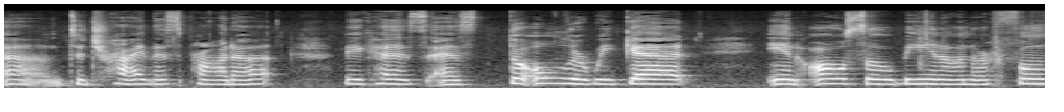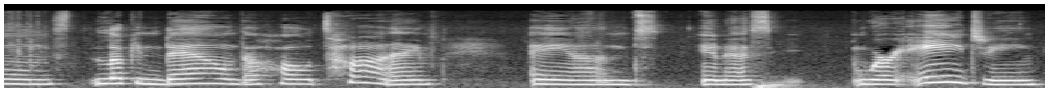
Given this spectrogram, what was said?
um, to try this product because as the older we get, and also being on our phones looking down the whole time and and as we're aging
